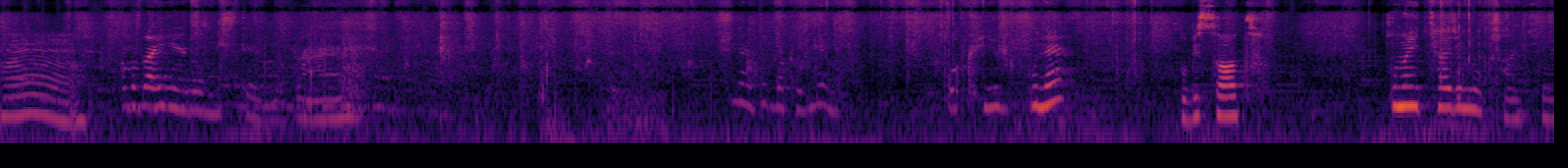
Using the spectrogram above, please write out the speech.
Hmm. Ama ben yine de onu istemiyorum. Ben. Şuna bir bakabilir miyim? Bakayım. Bu ne? Bu bir saat. Buna ihtiyacım yok sanki.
